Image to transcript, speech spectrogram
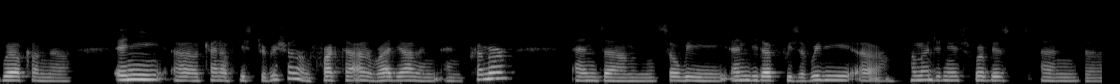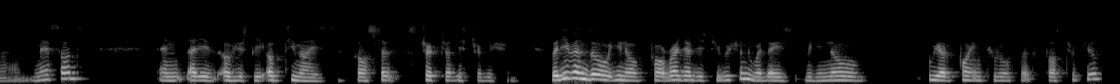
work on uh, any uh, kind of distribution on fractal, radial, and, and Plummer. And um, so we ended up with a really uh, homogeneous, robust, and uh, method. And that is obviously optimized for structure distribution. But even though, you know, for radial distribution, where there is really no real point to look for, for structures,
